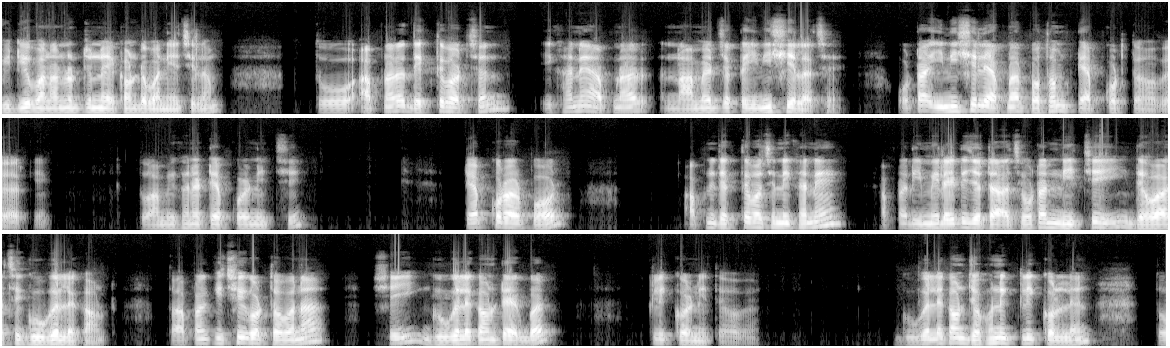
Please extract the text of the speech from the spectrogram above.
ভিডিও বানানোর জন্য অ্যাকাউন্টটা বানিয়েছিলাম। তো আপনারা দেখতে পাচ্ছেন, এখানে আপনার নামের যে একটা ইনিশিয়াল আছে, ওটা ইনিশিয়ালি আপনার প্রথম ট্যাপ করতে হবে আর কি তো আমি এখানে ট্যাপ করে নিচ্ছি। ট্যাপ করার পর, আপনি দেখতে পাচ্ছেন এখানে আপনার ইমেল আইডি যেটা আছে, ওটার নিচেই দেওয়া আছে গুগল অ্যাকাউন্ট তো আপনার কিছুই করতে হবে না, সেই গুগল অ্যাকাউন্টে একবার ক্লিক করে নিতে হবে। গুগল অ্যাকাউন্ট যখনই ক্লিক করলেন, তো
